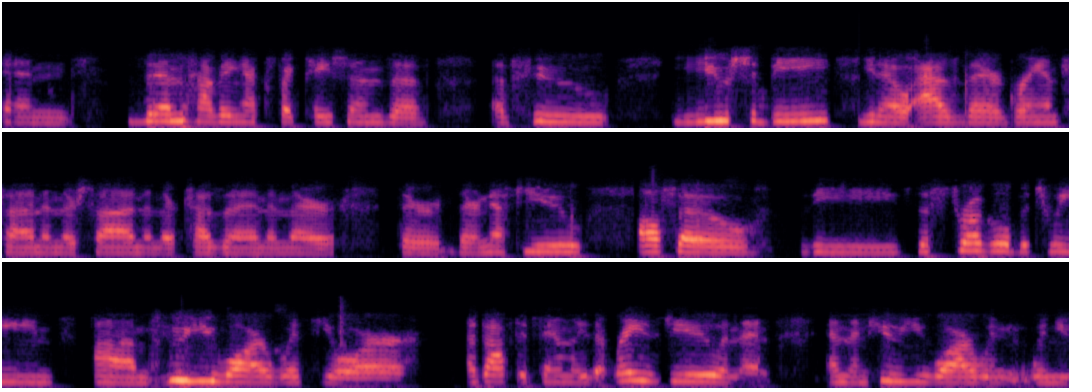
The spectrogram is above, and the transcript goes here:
and them having expectations of of who you should be you know as their grandson and their son and their cousin and their their their nephew. Also the the struggle between um, who you are with your adopted family that raised you and then and then who you are when when you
